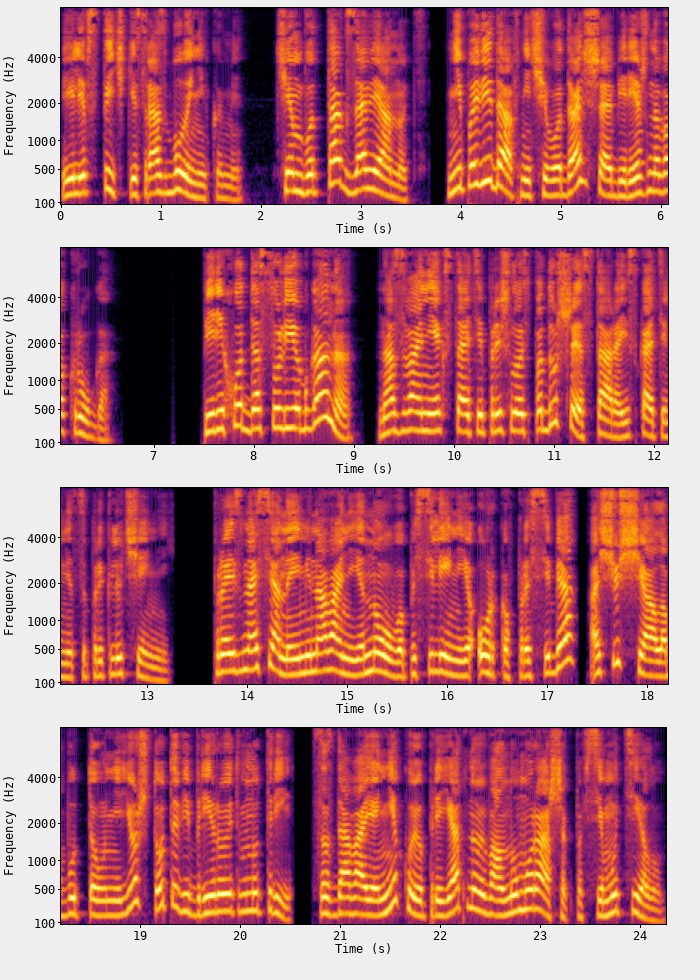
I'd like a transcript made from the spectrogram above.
или в стычке с разбойниками, чем вот так завянуть, не повидав ничего дальше обережного круга. Переход до Сульёбгана Название, кстати, пришлось по душе старой искательнице приключений. Произнося наименование нового поселения орков про себя, ощущала, будто у нее что-то вибрирует внутри, создавая некую приятную волну мурашек по всему телу.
